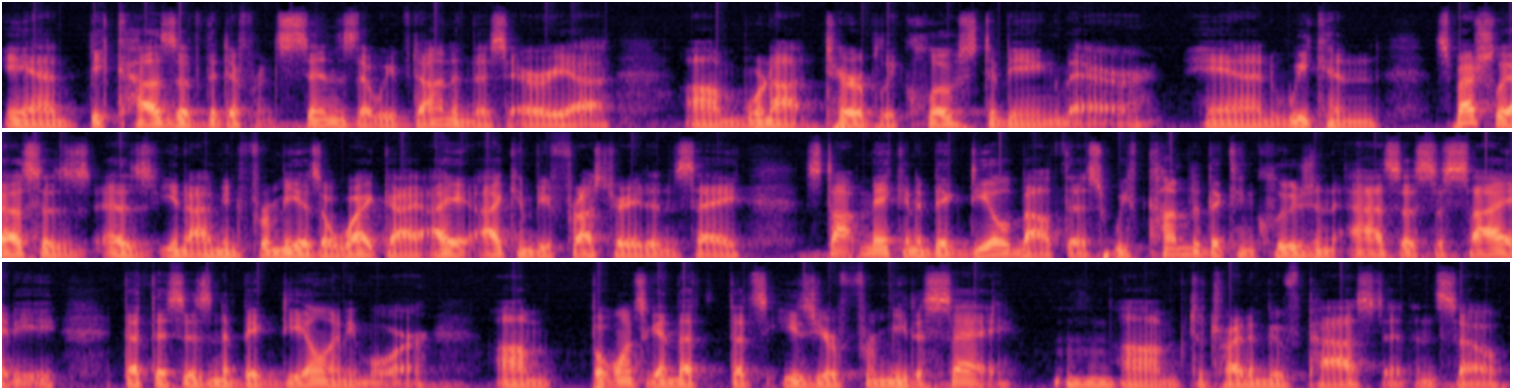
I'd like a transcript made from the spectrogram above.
And because of the different sins that we've done in this area, um, we're not terribly close to being there. And we can especially us as as you know i mean for me as a white guy i i can be frustrated and say stop making a big deal about this. We've come to the conclusion as a society that this isn't a big deal anymore. Um, but once again that that's easier for me to say mm-hmm. um, to try to move past it. And so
